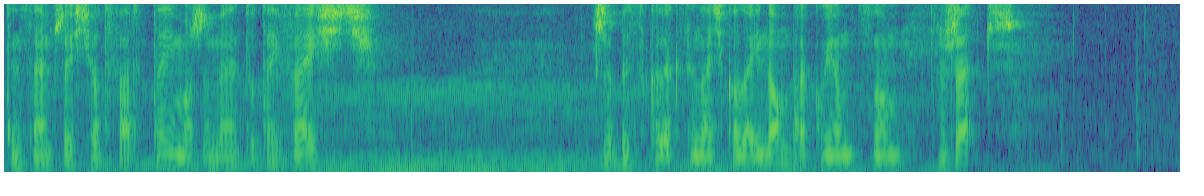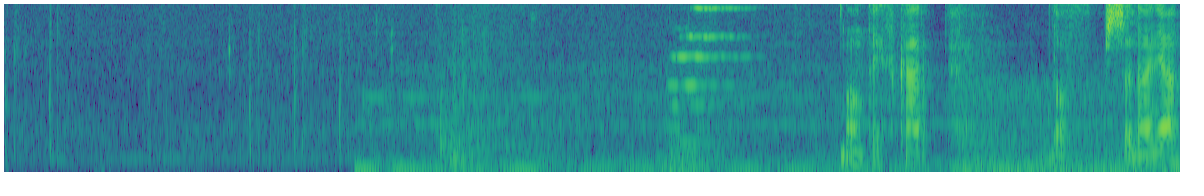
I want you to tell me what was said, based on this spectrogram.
Tym samym przejście otwarte i możemy tutaj wejść żeby skolekcjonować kolejną brakującą rzecz. No, tutaj skarb do sprzedania.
